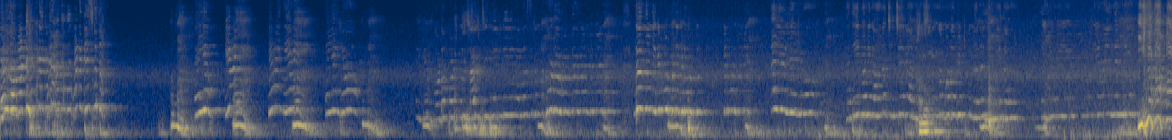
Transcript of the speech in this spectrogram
వెళ్దాం, రండి. రండి, తీసుకుందాం అమ్మా. అయ్యో ఏమైంది అయ్యయ్యో. అయ్యో గొడవ పడుకుంటా వచ్చిందండి అనవసరం గొడవ ఆలోచించారు? అనవసరంగా గొడవ పెట్టుకున్నానండి మీద అయ్యో అయ్యో ఏమైందండి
